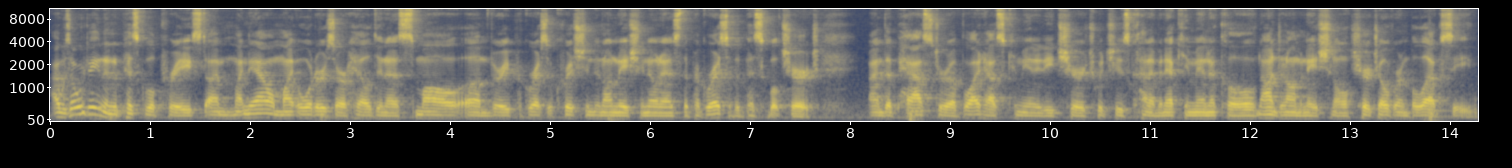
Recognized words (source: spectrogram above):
I was ordained an Episcopal priest. I'm, my, now my orders are held in a small, um, very progressive Christian denomination known as the Progressive Episcopal Church. I'm the pastor of Lighthouse Community Church, which is kind of an ecumenical, non denominational church over in Biloxi.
